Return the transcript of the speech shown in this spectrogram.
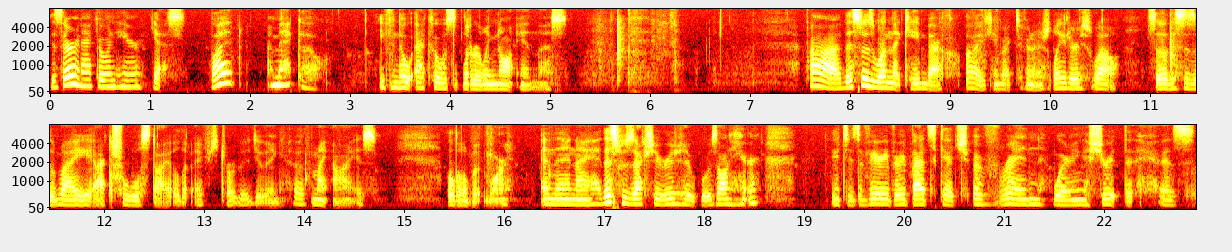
is there an echo in here? Yes. What? I'm Echo. Even though Echo is literally not in this. Ah, this was one that came back. Uh, came back to finish later as well. So this is my actual style that I've started doing of my eyes, a little bit more. And then I this was actually was on here. It is a very very bad sketch of Ren wearing a shirt that has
